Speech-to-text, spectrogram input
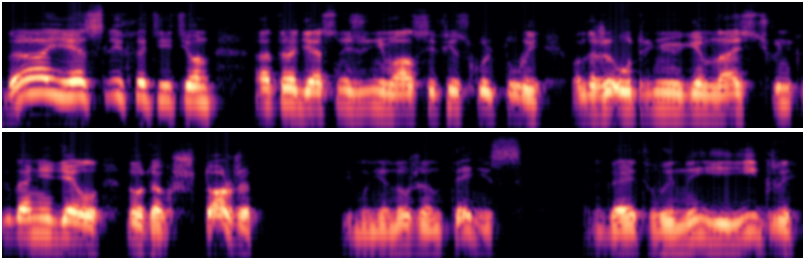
Да, если хотите, он отродясь не занимался физкультурой, он даже утреннюю гимнастику никогда не делал. Ну так что же? Ему не нужен теннис, он играет в иные игры.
